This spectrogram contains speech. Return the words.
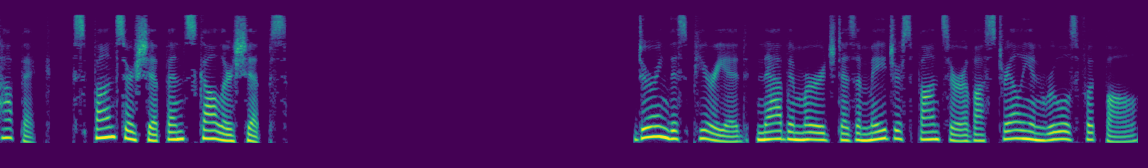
Topic: Sponsorship and scholarships. During this period, NAB emerged as a major sponsor of Australian rules football,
